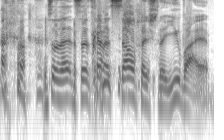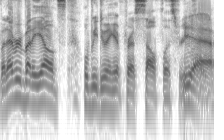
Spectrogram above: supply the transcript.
so that so it's kind of selfish that you buy it, but everybody else will be doing it for a selfless reason. Yeah.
